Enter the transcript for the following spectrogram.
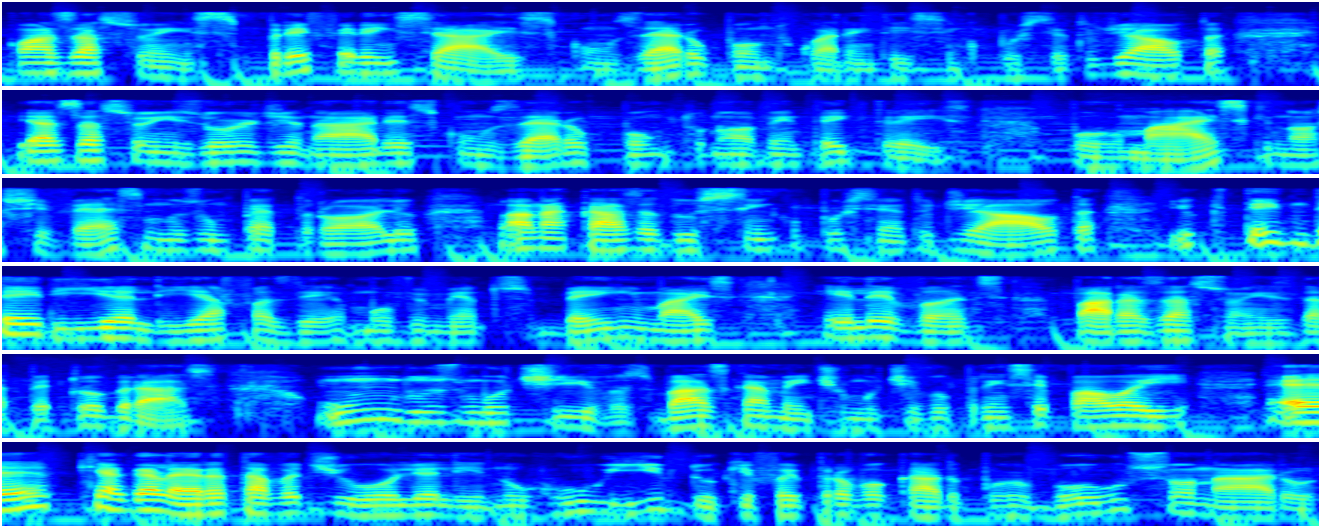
com as ações preferenciais com 0,45% de alta e as ações ordinárias com 0,93%. Por mais que nós tivéssemos um petróleo lá na casa dos 5% de alta e o que tenderia ali a fazer movimentos bem mais relevantes para as ações da Petrobras. Um dos motivos, basicamente o motivo principal aí, é que a galera estava de olho ali no ruído que foi provocado por Bolsonaro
